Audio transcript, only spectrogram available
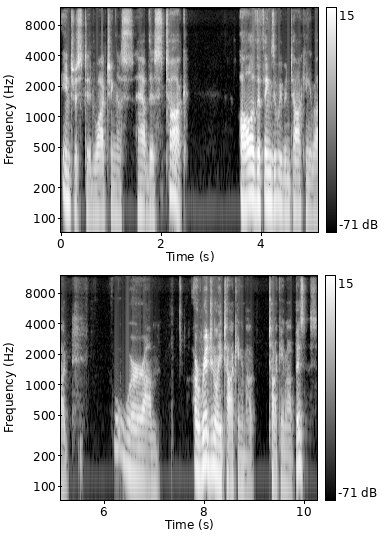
interested watching us have this talk. All of the things that we've been talking about were um, originally talking about talking about business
